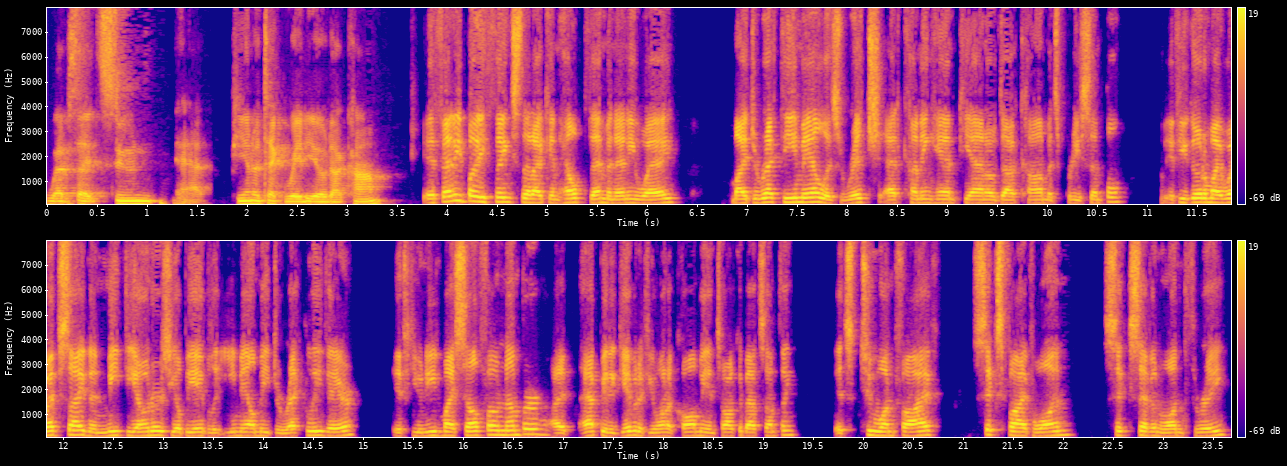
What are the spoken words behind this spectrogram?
website soon at pianotechradio.com. If anybody thinks that I can help them in any way, my direct email is rich at cunninghampiano.com. It's pretty simple. If you go to my website and meet the owners, you'll be able to email me directly there. If you need my cell phone number, I'm happy to give it if you want to call me and talk about something. It's 215 651 6713.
